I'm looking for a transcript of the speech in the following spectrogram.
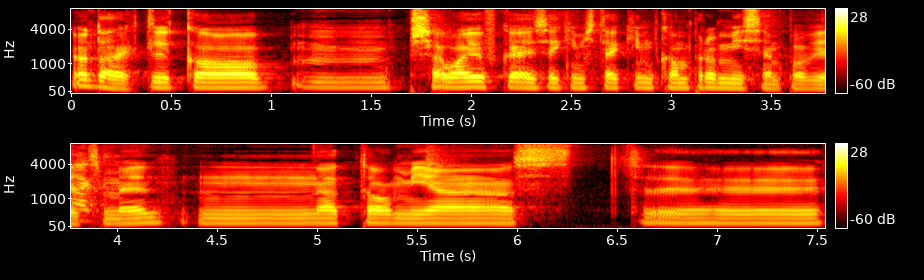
No tak, tylko mm, przełajówka jest jakimś takim kompromisem, powiedzmy. Tak. Mm, natomiast y,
